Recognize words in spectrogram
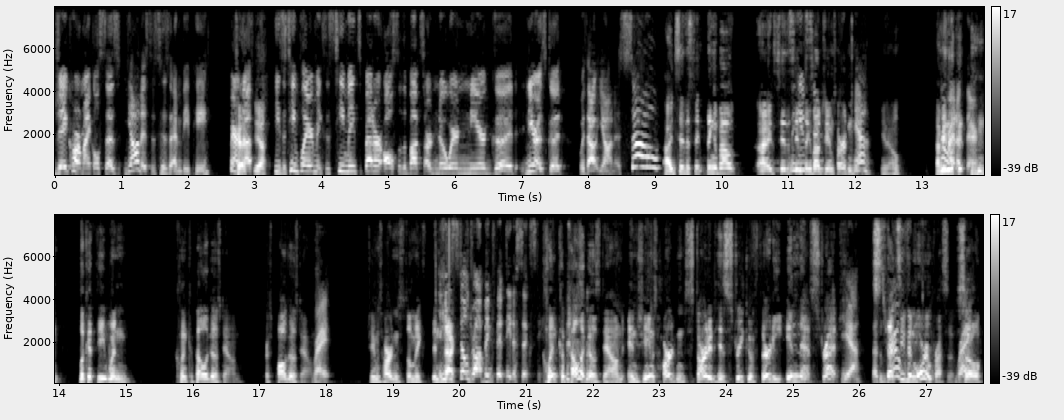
J. Carmichael says Giannis is his MVP. Fair Okay, enough. yeah. He's a team player, makes his teammates better. Also, the Bucks are nowhere near good, near as good without Giannis. So I'd say the same thing about I'd say the same thing about James Harden. Yeah. you know, I They're mean, right look up at there. look at the when Clint Capela goes down, Chris Paul goes down, right, James Harden still makes. In he's fact, still dropping fifty to sixty. Clint Capela goes down, and James Harden started his streak of thirty in that stretch. Yeah, that's so that's even more impressive. Right. So.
